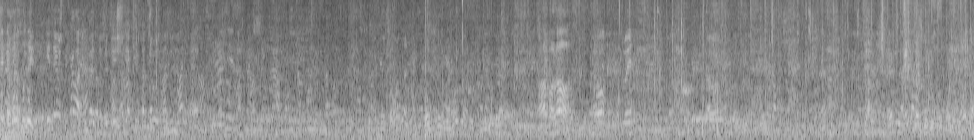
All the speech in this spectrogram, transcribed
Czekaj, zaraz podejdę. Nie, to ja szpitala tu wezmę, żebyś jak już zacząłeś. A, bolo. No, Bardzo szybko dojechał, nie?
